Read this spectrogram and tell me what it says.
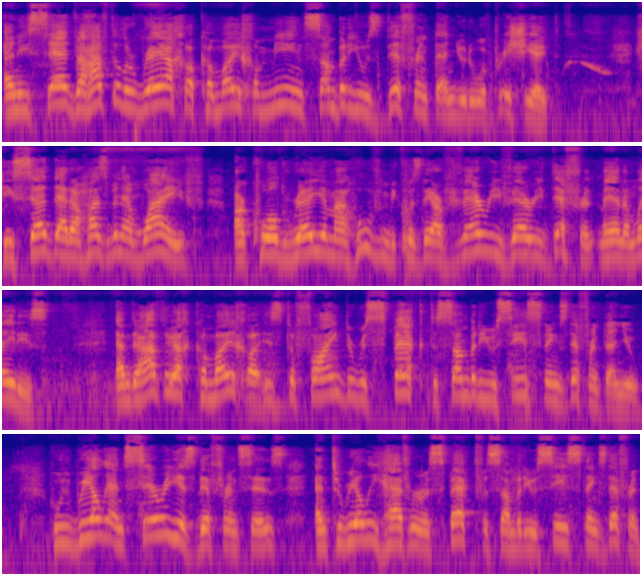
And he said, means somebody who's different than you to appreciate. He said that a husband and wife are called Reya Mahuvim because they are very, very different, man and ladies. And the Havdurach Kamaycha is to find the respect to somebody who sees things different than you, who really and serious differences, and to really have a respect for somebody who sees things different,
